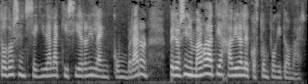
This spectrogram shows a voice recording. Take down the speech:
todos enseguida la quisieron y la encumbraron. Pero sin embargo, a la tía Javiera le costó un poquito más.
